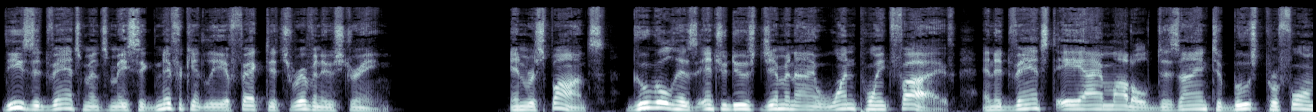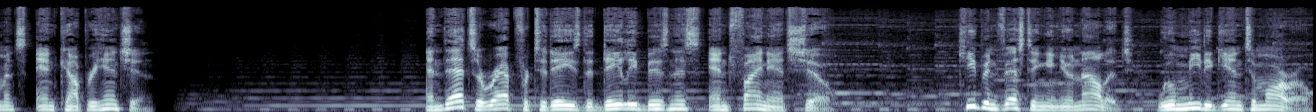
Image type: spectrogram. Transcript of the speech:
these advancements may significantly affect its revenue stream. In response, Google has introduced Gemini 1.5, an advanced AI model designed to boost performance and comprehension. And that's a wrap for today's The Daily Business and Finance Show. Keep investing in your knowledge. We'll meet again tomorrow.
